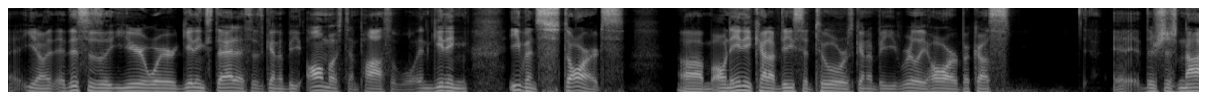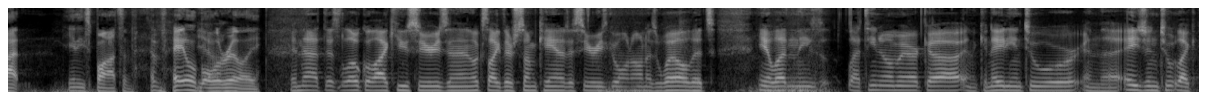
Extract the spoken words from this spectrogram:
uh, you know, this is a year where getting status is going to be almost impossible, and getting even starts um, on any kind of decent tour is going to be really hard because uh, there's just not any spots available, Yeah. really. and that this local IQ series, and it looks like there's some Canada series going on as well. That's you know letting these Latino America and the Canadian tour and the Asian tour, like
